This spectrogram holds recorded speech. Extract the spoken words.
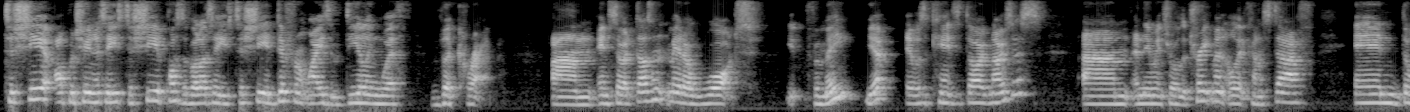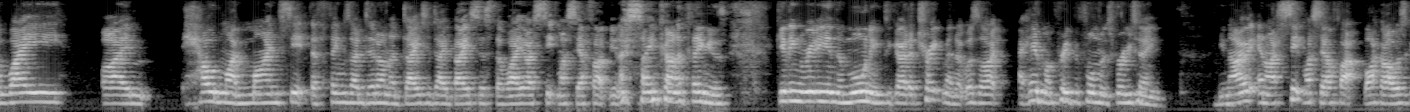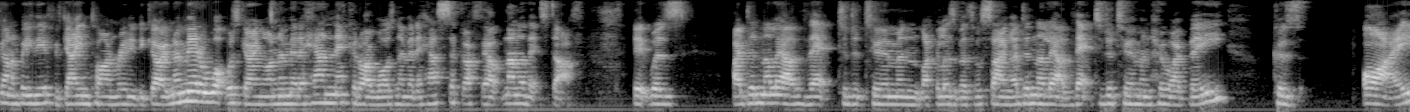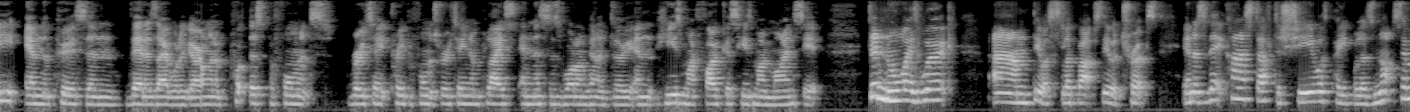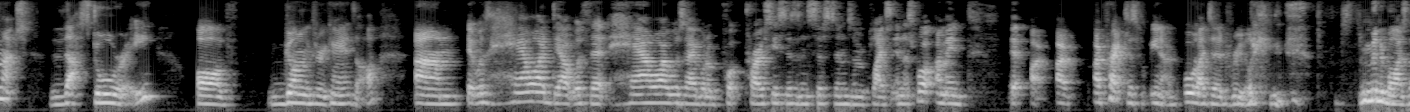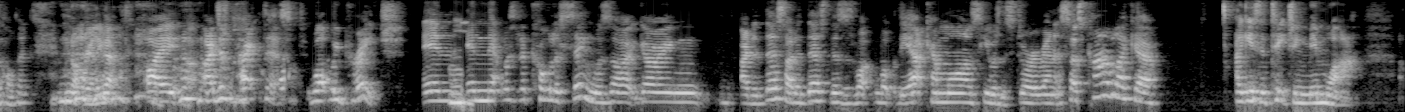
to share opportunities, to share possibilities, to share different ways of dealing with the crap. Um, and so it doesn't matter what for me. Yep, it was a cancer diagnosis, um, and then went through all the treatment, all that kind of stuff and the way I held my mindset, the things I did on a day to day basis, the way I set myself up, you know, same kind of thing as getting ready in the morning to go to treatment. It was like I had my pre performance routine, you know, and I set myself up like I was going to be there for game time, ready to go, no matter what was going on, no matter how knackered I was, no matter how sick I felt, none of that stuff. It was, I didn't allow that to determine, like Elizabeth was saying, I didn't allow that to determine who I be because I am the person that is able to go, I'm going to put this performance routine, pre performance routine in place, and this is what I'm going to do. And here's my focus, here's my mindset. Didn't always work. Um, there were slip ups, there were trips. And it's that kind of stuff to share with people is not so much the story of going through cancer. Um, it was how I dealt with it, how I was able to put processes and systems in place. And it's what, I mean, it, I, I, I practiced, you know, all I did really minimize the whole thing. Not really, but I I just practiced what we preach. And mm. and that was the coolest thing was like going, I did this, I did this, this is what, what the outcome was, here was the story around it. So it's kind of like a I guess a teaching memoir.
